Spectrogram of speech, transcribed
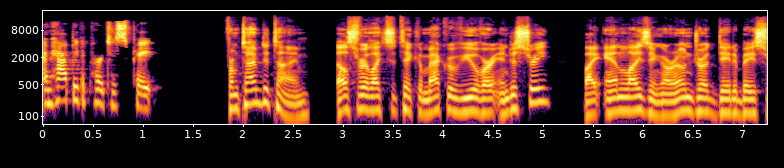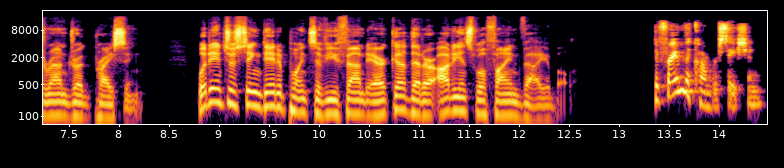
I'm happy to participate. From time to time, Elsevier likes to take a macro view of our industry by analyzing our own drug database around drug pricing. What interesting data points have you found, Erica, that our audience will find valuable? To frame the conversation,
